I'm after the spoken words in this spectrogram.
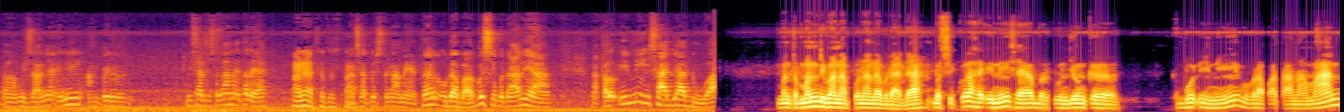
eh, misalnya ini hampir ini satu setengah meter ya. Ada satu Nah, setengah. satu setengah meter udah bagus sebenarnya. Nah kalau ini saja dua. Teman-teman di mana pun anda berada, bersyukur hari ini saya berkunjung ke kebun ini beberapa tanaman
